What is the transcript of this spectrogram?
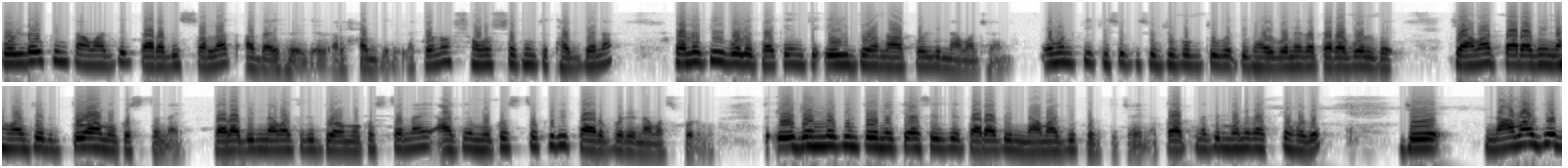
পড়লেও কিন্তু আমাদের তারাবির সলাৎ আদায় হয়ে যাবে, আলহামদুলিল্লাহ। কোনো সমস্যা কিন্তু থাকবে না। অনেকেই বলে থাকেন যে এই দোয়া না পড়লে নামাজ হয় না। এমনকি কিছু কিছু যুবক, যুবতী ভাই বোনেরা তারা বলবে যে, আমার তারাবি নামাজের দোয়া মুখস্থ নাই। তারাবির নামাজের দোয়া মুখস্থ নাই। আগে মুখস্থ করি, তারপরে নামাজ পড়ব। তো এই জন্য কিন্তু অনেকে আছে যে তারাবির নামাজই পড়তে চায় না। তো আপনাদের মনে রাখতে হবে যে নামাজের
